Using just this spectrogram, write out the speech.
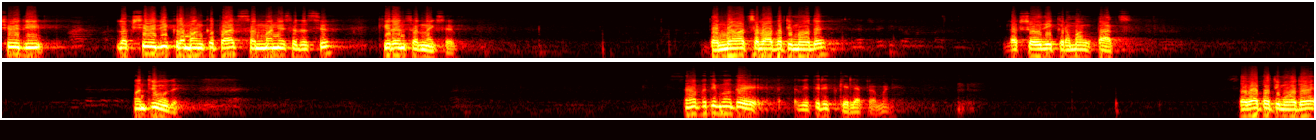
लक्षवेधी लक्षवेधी क्रमांक पाच सन्मान्य सदस्य किरण सरनाईक साहेब. धन्यवाद सभापती महोदय. लक्षवेधी क्रमांक पाच. मंत्री महोदय. सभापती महोदय वितरित केल्याप्रमाणे. सभापती महोदय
